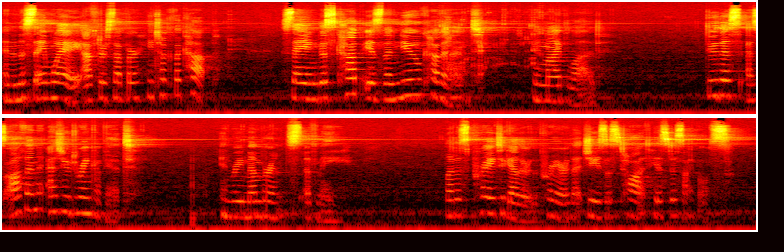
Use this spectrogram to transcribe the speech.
And in the same way, after supper, he took the cup, saying, This cup is the new covenant in my blood. Do this as often as you drink of it in remembrance of me. Let us pray together the prayer that Jesus taught his disciples.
